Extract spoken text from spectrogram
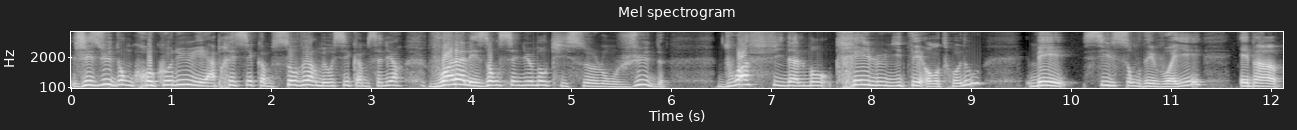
Jésus donc reconnu et apprécié comme sauveur, mais aussi comme Seigneur, voilà les enseignements qui, selon Jude, doivent finalement créer l'unité entre nous, mais s'ils sont dévoyés, eh bien,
